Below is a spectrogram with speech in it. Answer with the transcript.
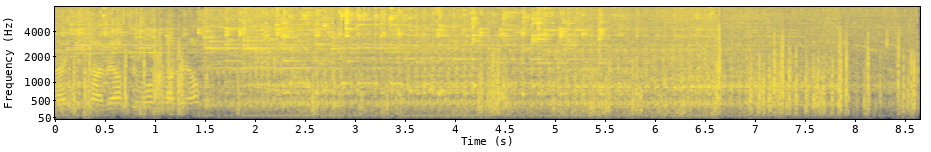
né? Que Tadel filmou o Tadel.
